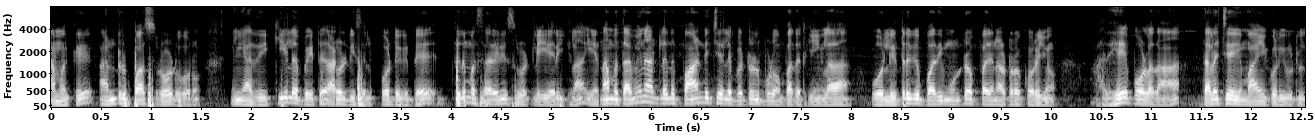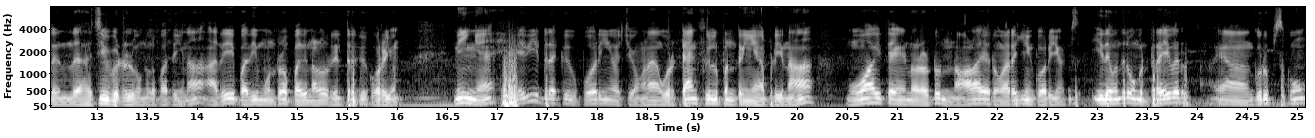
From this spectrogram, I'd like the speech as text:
நமக்கு அண்டர் பாஸ் ரோடு வரும். நீங்கள் அது கீழே போயிட்டு அட்ரோல் டீசல் போட்டுக்கிட்டு திரும்ப சர்வீஸ் ரோட்டில் ஏறிக்கலாம். நம்ம தமிழ்நாட்டிலேருந்து பாண்டிச்சேரியில் பெட்ரோல் போடுவோம் பார்த்துருக்கீங்களா? ஒரு லிட்டருக்கு பதிமூணு ரூபா பதினாறு ரூபா குறையும். அதே போல தான் தலைச்சேரி மாயிக்கோடி வீட்டில் இருந்த ஹச்பி பெட்ரோல் பங்கில் பார்த்தீங்கன்னா அதே பதிமூணு ரூபா பதினாலு ஒரு லிட்டருக்கு குறையும். நீங்கள் ஹெவி ட்ரக்குக்கு போகிறீங்க வச்சுக்கோங்களேன் ஒரு டேங்க் ஃபில் பண்ணுறீங்க அப்படின்னா மூவாயிரத்தி ஐநூறு டு நாலாயிரம் வரைக்கும் குறையும். இதை வந்துட்டு உங்கள் டிரைவர் குரூப்ஸுக்கும்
